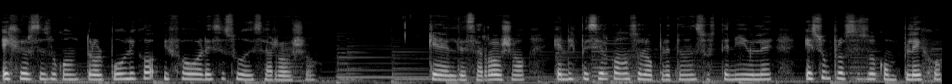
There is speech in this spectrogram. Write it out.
ejerce su control público y favorece su desarrollo que el desarrollo, en especial cuando se lo pretende sostenible, es un proceso complejo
